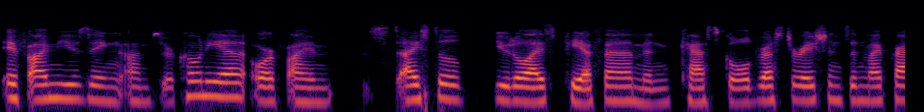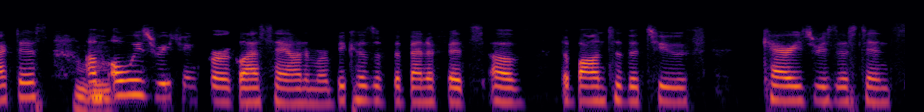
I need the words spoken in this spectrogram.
if i'm using um, zirconia or if i'm i still utilize pfm and cast gold restorations in my practice mm-hmm. i'm always reaching for a glass ionomer because of the benefits of the bond to the tooth caries resistance,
